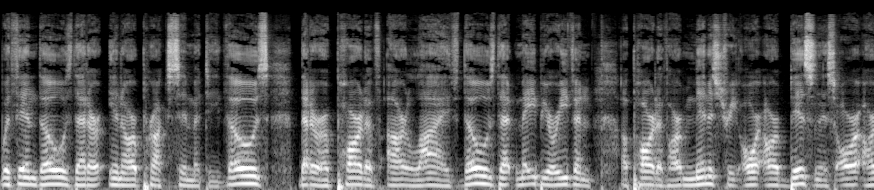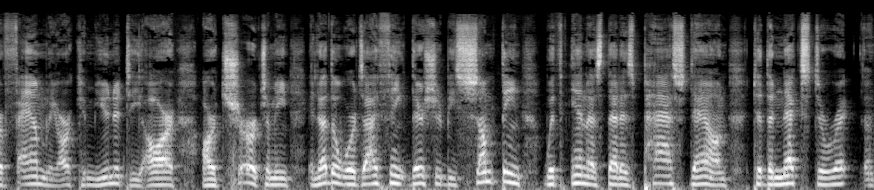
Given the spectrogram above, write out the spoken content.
within those that are in our proximity, those that are a part of our lives, those that maybe are even a part of our ministry or our business or our family, our community, our, our church. I mean, in other words, I think there should be something within us that is passed down to the next direct, uh,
